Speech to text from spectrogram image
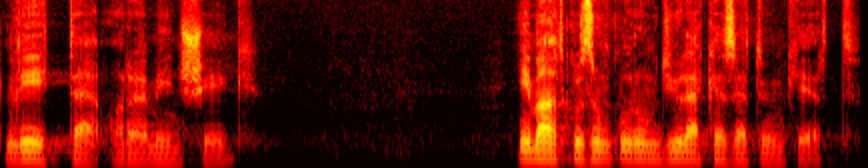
Légy te a reménység. Imádkozunk, Urunk, gyülekezetünkért.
